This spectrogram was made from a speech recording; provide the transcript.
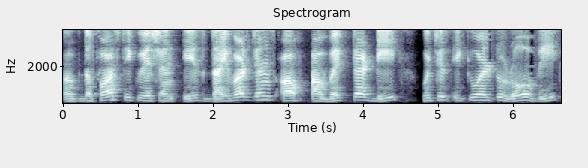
uh, the first equation is divergence of a vector D which is equal to rho V.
